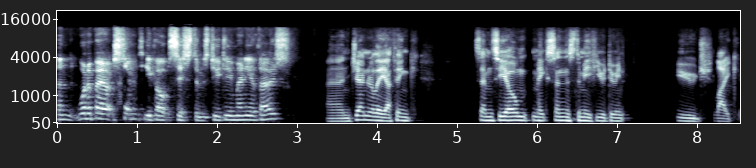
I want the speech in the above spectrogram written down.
And what about 70 volt systems? Do you do many of those? And generally, I think 70 ohm makes sense to me if you're doing huge, like,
